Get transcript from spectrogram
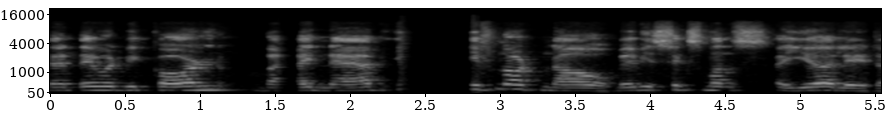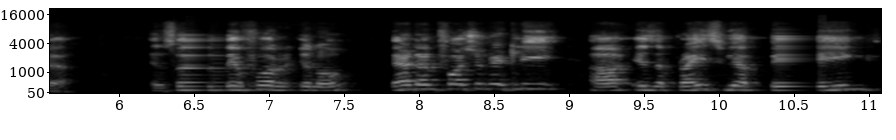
that they would be called by NAB, if not now, maybe six months, a year later. And so therefore, you know, that unfortunately uh, is a price we are paying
